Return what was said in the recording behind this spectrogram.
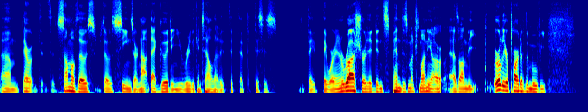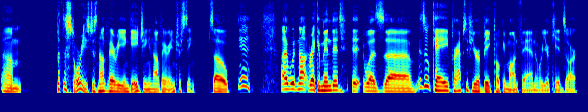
um, there th- th- some of those those scenes are not that good, and you really can tell that it, that, that this is they they were in a rush or they didn't spend as much money or, as on the earlier part of the movie. Um, but the story is just not very engaging and not very interesting. So yeah, I would not recommend it. It was uh, it's okay. Perhaps if you're a big Pokemon fan or your kids are,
